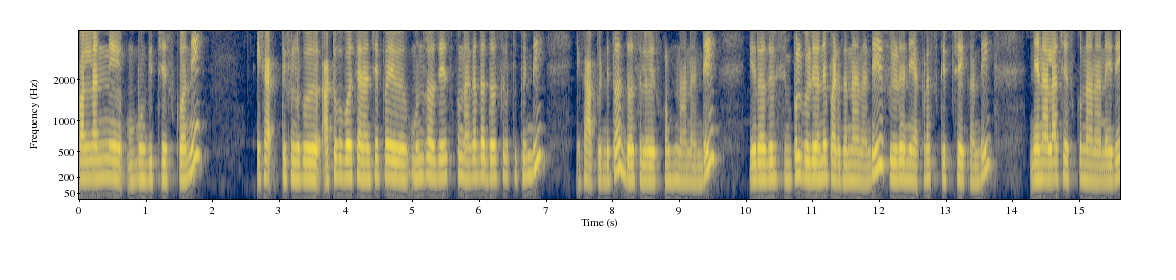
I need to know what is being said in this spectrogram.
పనులన్నీ ముగిచ్చేసుకొని ఇక టిఫిన్లకు అట్టుకు పోసానని చెప్పి ముందు రోజు వేసుకున్నా కదా దోశలకి పిండి ఇక ఆ పిండితో దోశలు వేసుకుంటున్నానండి. ఈరోజు సింపుల్ వీడియోనే పెడుతున్నానండి. వీడియోని ఎక్కడ స్కిప్ చేయకండి. నేను ఎలా చేసుకున్నాను అనేది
